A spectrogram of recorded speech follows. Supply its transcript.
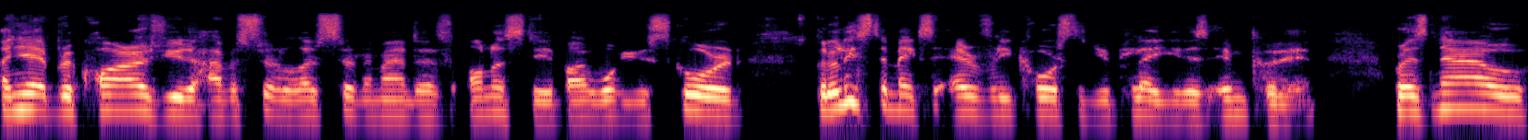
And yeah, it requires you to have a certain, a certain amount of honesty about what you scored, but at least it makes every course that you play, you just input it. Whereas now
